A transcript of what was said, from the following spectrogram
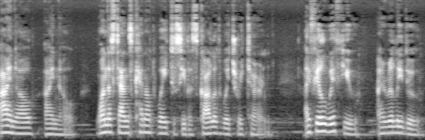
I know, I know. Wanda Stans cannot wait to see the Scarlet Witch return. I feel with you, I really do.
